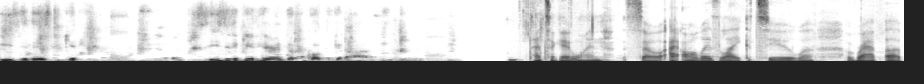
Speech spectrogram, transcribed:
easy it is to get here. It's easy to get here and difficult to get out. That's a good one. So I always like to uh, wrap up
